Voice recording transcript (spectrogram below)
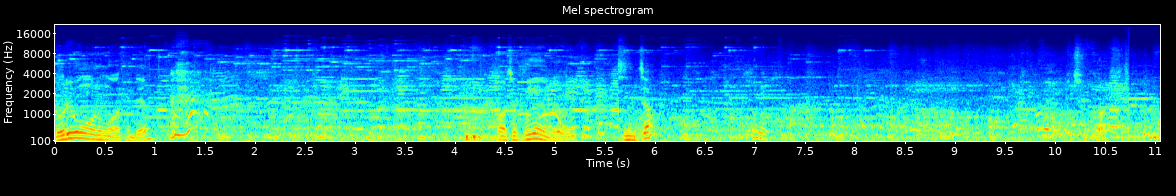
놀이공원 오는 것 같은데요? 어, 저 구경해보자. 이렇게 끝. 진짜? 너무 예쁘다. 미칠 것 같아.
